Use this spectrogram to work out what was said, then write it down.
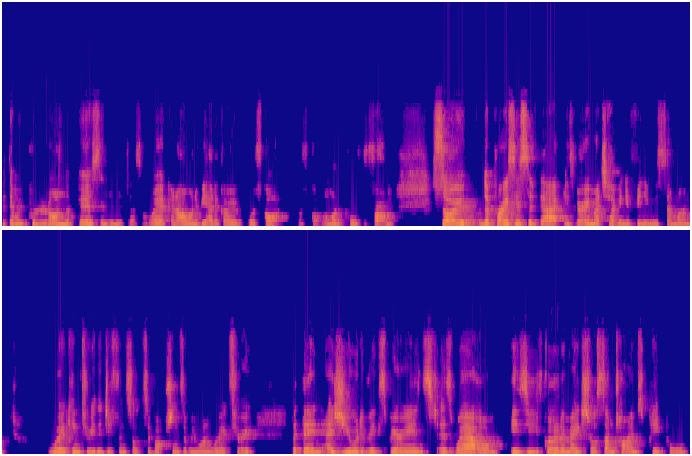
but then we put it on the person and it doesn't work. And I want to be able to go, we've got we've got more to pull from. So the process of that is very much having a fitting with someone, working through the different sorts of options that we want to work through. But then, as you would have experienced as well, is you've got to make sure sometimes people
